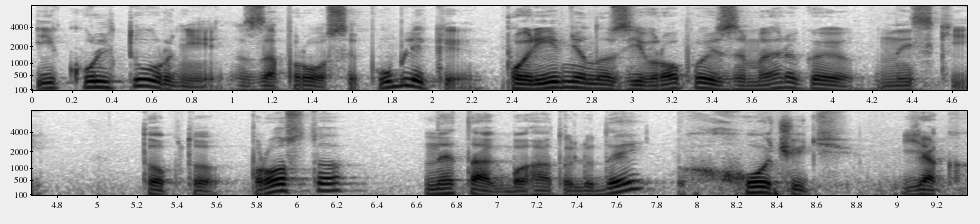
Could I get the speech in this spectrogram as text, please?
і культурні запроси публіки порівняно з Європою, з Америкою низькі. Тобто, просто не так багато людей хочуть як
